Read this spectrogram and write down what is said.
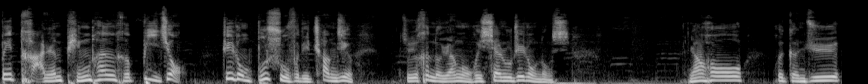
被他人评判和比较，这种不舒服的场景，所以很多员工会陷入这种东西。然后会根据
